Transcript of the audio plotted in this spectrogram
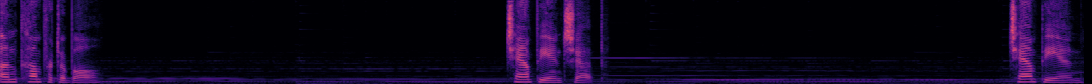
Uncomfortable Championship. Champion.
